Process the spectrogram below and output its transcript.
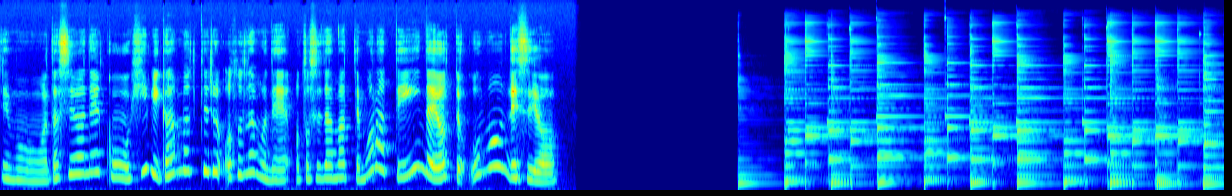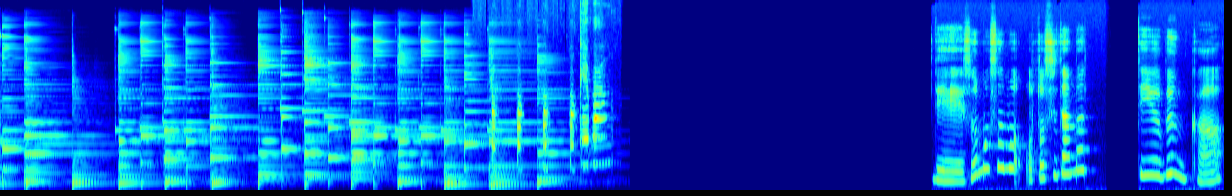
でも私はね、こう、日々頑張ってる大人もね、お年玉ってもらっていいんだよって思うんですよ。で、そもそもお年玉っていう文化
